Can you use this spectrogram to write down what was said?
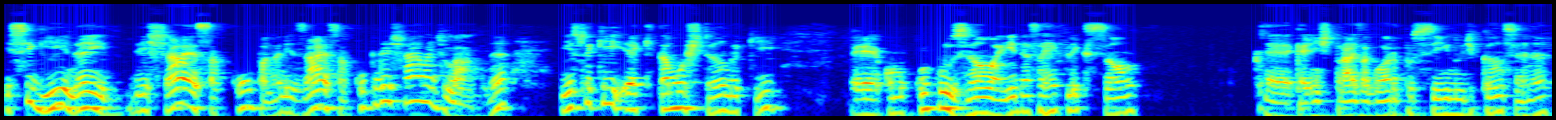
e seguir, né? E deixar essa culpa, analisar essa culpa e deixar ela de lado, né? Isso é que é que está mostrando aqui é, como conclusão aí dessa reflexão é, que a gente traz agora para o signo de câncer, né?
